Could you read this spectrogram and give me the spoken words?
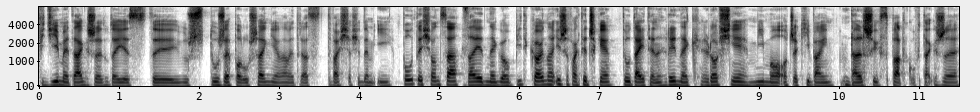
Widzimy tak, że tutaj jest y, już duże poruszenie. Mamy teraz 27,5 tysiąca za jednego bitcoina i że faktycznie tutaj ten rynek rośnie mimo oczekiwań dalszych spadków. Także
